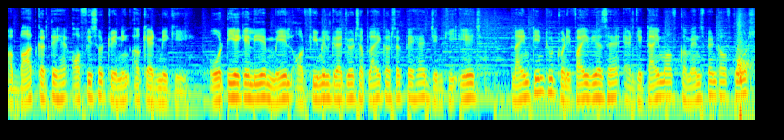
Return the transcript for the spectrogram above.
अब बात करते हैं ऑफिसर ट्रेनिंग अकेडमी की। ओटीए के लिए मेल और फीमेल ग्रेजुएट्स अप्लाई कर सकते हैं, जिनकी एज 19 टू 25 इयर्स है at the time of commencement of course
